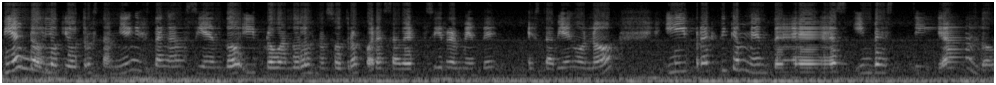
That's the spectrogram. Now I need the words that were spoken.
viendo lo que otros también están haciendo y probándolos nosotros para saber si realmente está bien o no. Y prácticamente es investigando,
